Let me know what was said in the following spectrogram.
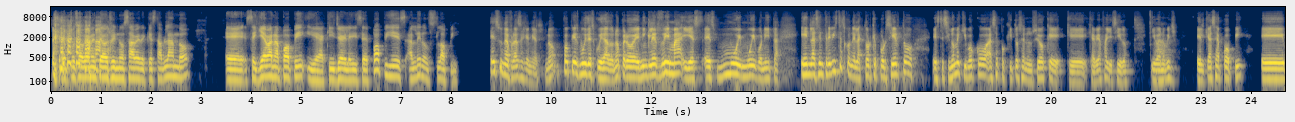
Pero pues obviamente Audrey no sabe de qué está hablando. Eh, se llevan a Poppy y aquí Jerry le dice, Poppy is a little sloppy. Es una frase genial, ¿no? Poppy es muy descuidado, ¿no? Pero en inglés rima y es, es muy, muy bonita. En las entrevistas con el actor, que por cierto, este, si no me equivoco, hace poquito se anunció que, que, que había fallecido, Ivanovich, el que hace a Poppy, eh,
